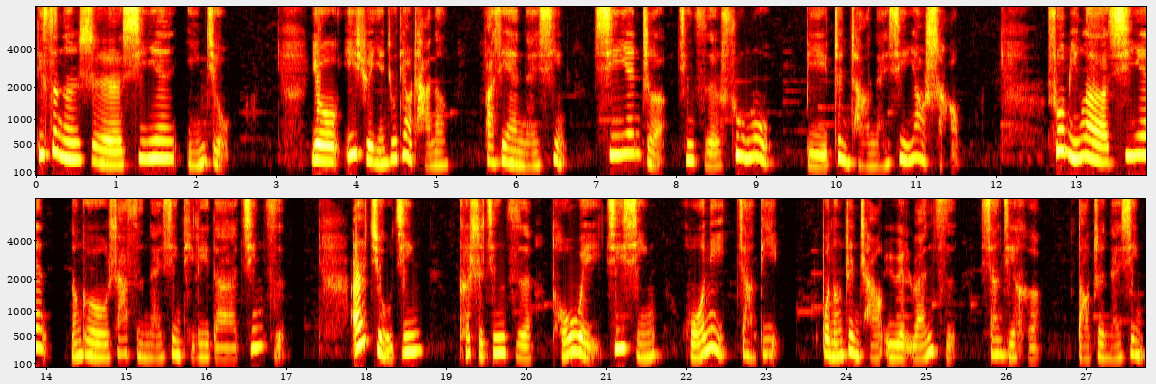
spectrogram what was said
第四呢是吸烟饮酒，有医学研究调查呢，发现男性吸烟者精子数目比正常男性要少，说明了吸烟能够杀死男性体内的精子，而酒精。可使精子头尾畸形，活力降低，不能正常与卵子相结合，导致男性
